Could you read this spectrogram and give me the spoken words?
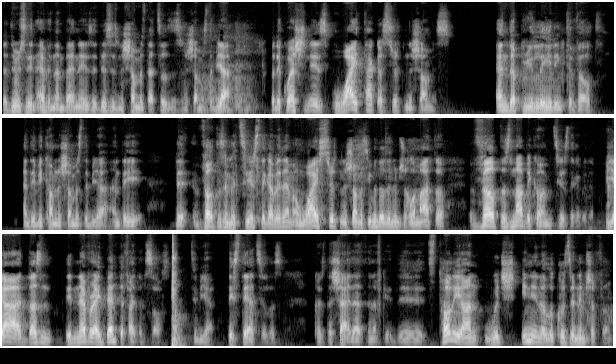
The difference between Evan and Ben is that this is neshamas that tzilis, this is neshamas the bia. But the question is, why take a certain neshamas end up relating to Velt and they become neshamas the bia and they the Velt is a Metzias Legabe them, and why certain Neshamas, even though the Nimshach Lamata, Velt does not become a Metzias Legabe them. Bia doesn't, they never identify themselves to Bia. They stay at Silas, because the Shai, that the, it's totally on which Indian Lukus they're Nimshach from.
